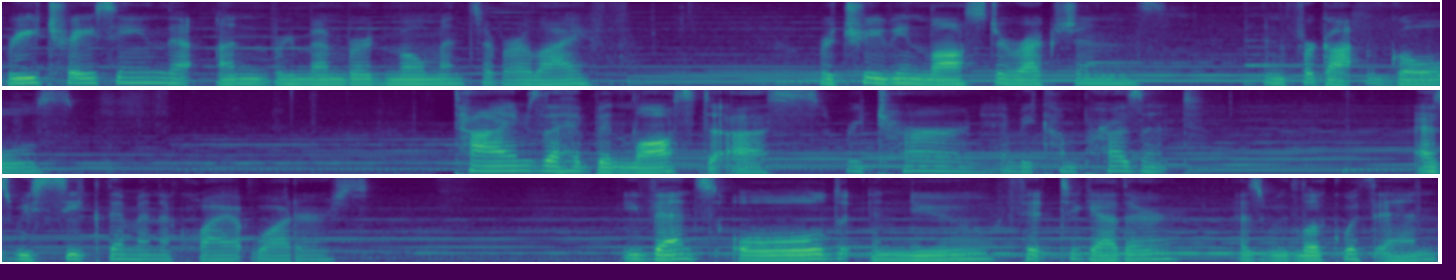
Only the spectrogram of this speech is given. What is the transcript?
retracing the unremembered moments of our life, retrieving lost directions and forgotten goals. Times that have been lost to us return and become present as we seek them in the quiet waters. Events old and new fit together as we look within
